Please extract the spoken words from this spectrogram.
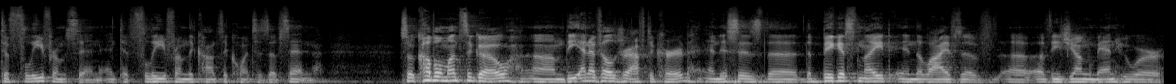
to flee from sin and to flee from the consequences of sin. So, a couple months ago, um, the NFL draft occurred, and this is the, the biggest night in the lives of, uh, of these young men who were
